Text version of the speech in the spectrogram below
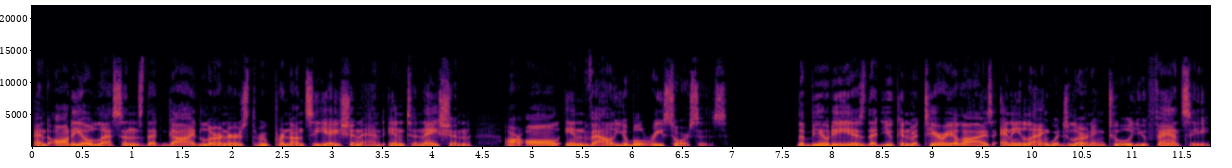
and audio lessons that guide learners through pronunciation and intonation are all invaluable resources. The beauty is that you can materialize any language learning tool you fancy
